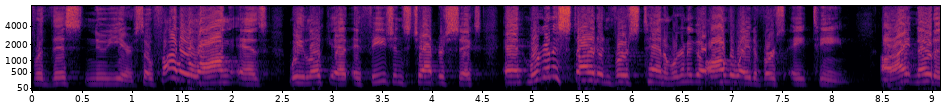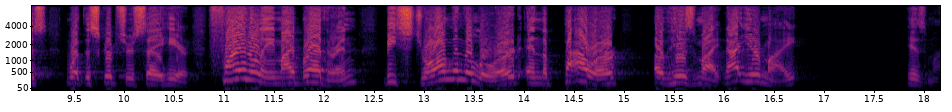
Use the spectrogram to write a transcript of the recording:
for this new year. So follow along as we look at Ephesians chapter 6, and we're going to start in verse 10, and we're going to go all the way to verse 18. All right, notice what the scriptures say here. Finally, my brethren, be strong in the Lord and the power of his might. Not your might, his might.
